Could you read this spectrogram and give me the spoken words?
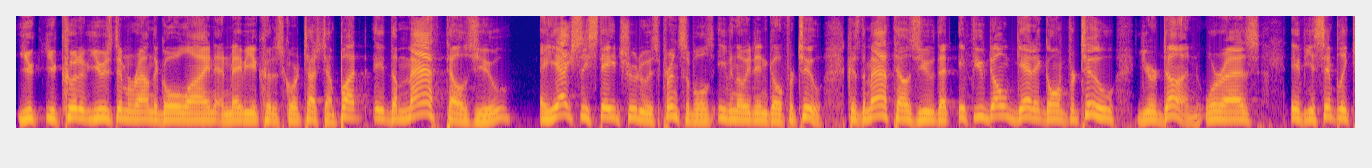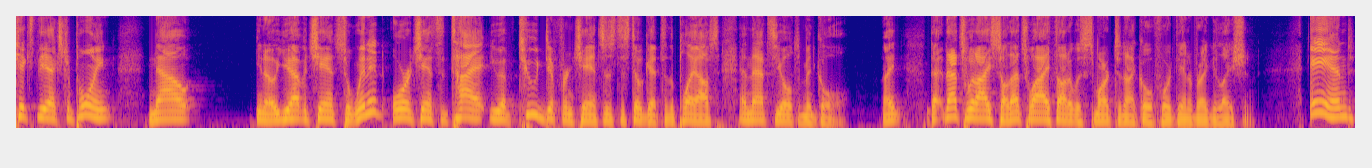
you you could have used him around the goal line and maybe you could have scored a touchdown. But eh, the math tells you he actually stayed true to his principles, even though he didn't go for two. Because the math tells you that if you don't get it going for two, you're done. Whereas if you simply kicks the extra point, now you know, you have a chance to win it or a chance to tie it. You have two different chances to still get to the playoffs, and that's the ultimate goal, right? That, that's what I saw. That's why I thought it was smart to not go for it at the end of regulation. And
